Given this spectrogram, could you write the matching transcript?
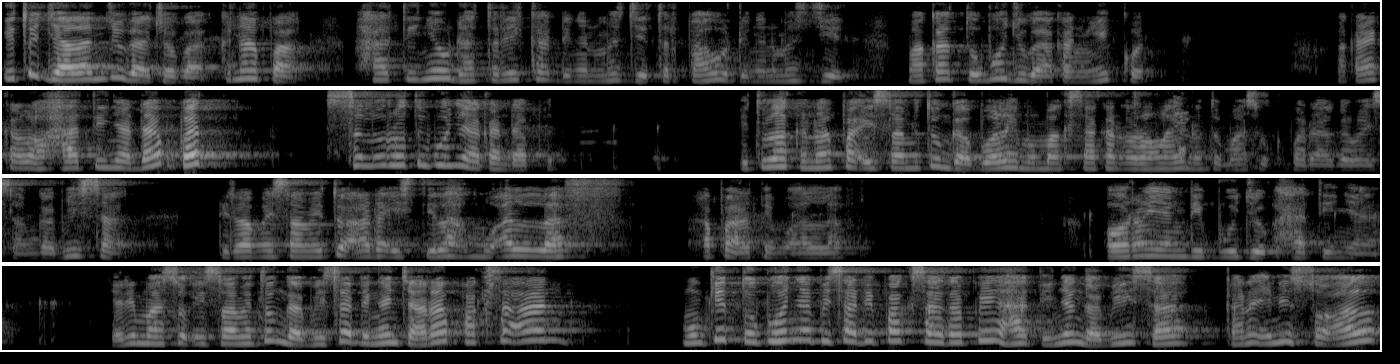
Itu jalan juga coba. Kenapa? Hatinya udah terikat dengan masjid, terpaut dengan masjid. Maka tubuh juga akan ngikut. Makanya kalau hatinya dapat, seluruh tubuhnya akan dapat. Itulah kenapa Islam itu nggak boleh memaksakan orang lain untuk masuk kepada agama Islam. Nggak bisa. Di dalam Islam itu ada istilah mu'allaf. Apa arti mu'allaf? orang yang dibujuk hatinya. Jadi masuk Islam itu nggak bisa dengan cara paksaan. Mungkin tubuhnya bisa dipaksa, tapi hatinya nggak bisa. Karena ini soal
